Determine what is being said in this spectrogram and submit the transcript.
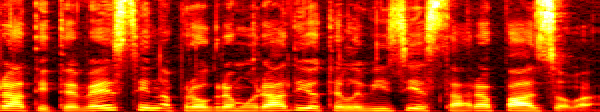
Pratite vesti na programu radio televizije Stara Pazova.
